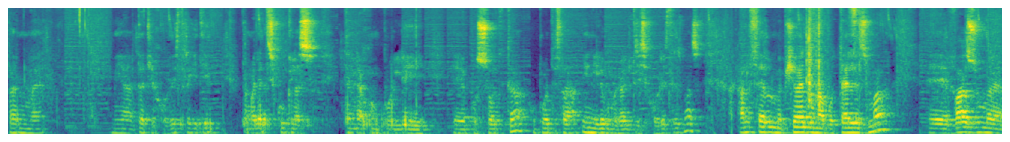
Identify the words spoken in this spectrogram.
Παίρνουμε μια τέτοια χωρίστρα γιατί τα μαλλιά της κούκλας δεν έχουν πολύ ε, ποσότητα, οπότε θα είναι λίγο μεγαλύτερες οι χωρίστρες μας. Αν θέλουμε πιο έντονο αποτέλεσμα, ε, βάζουμε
